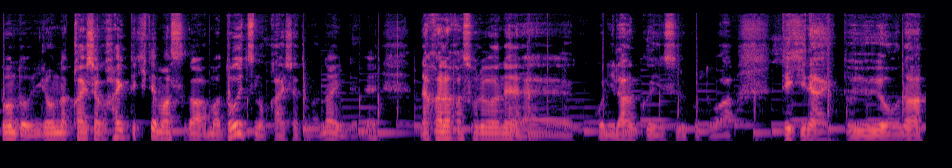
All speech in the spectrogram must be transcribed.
どんどんいろんな会社が入ってきてますが、まあ、ドイツの会社ではないんでね、なかなかそれはね、えー、ここにランクインすることはできないというような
